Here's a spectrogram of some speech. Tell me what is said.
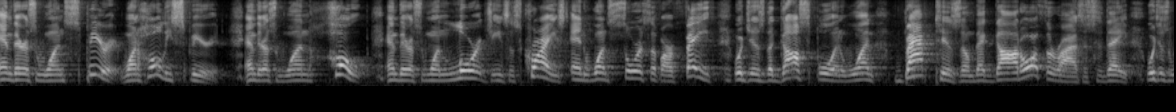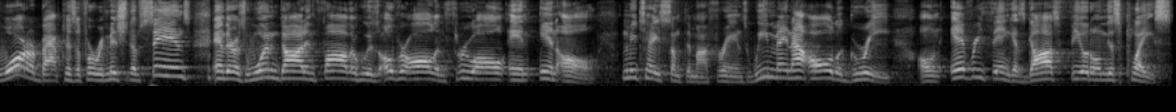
And there's one Spirit, one Holy Spirit, and there's one hope, and there's one Lord Jesus Christ, and one source of our faith, which is the gospel, and one baptism that God authorizes today, which is water baptism for remission of sins. And there's one God and Father who is over all and through all and in all. Let me tell you something, my friends. We may not all agree on everything as God's field on this place.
